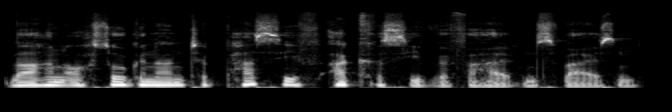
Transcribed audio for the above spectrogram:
waren auch sogenannte passiv-aggressive Verhaltensweisen,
